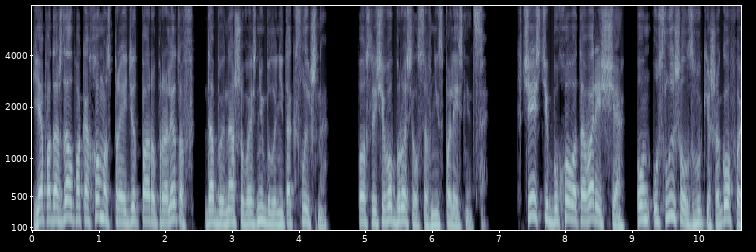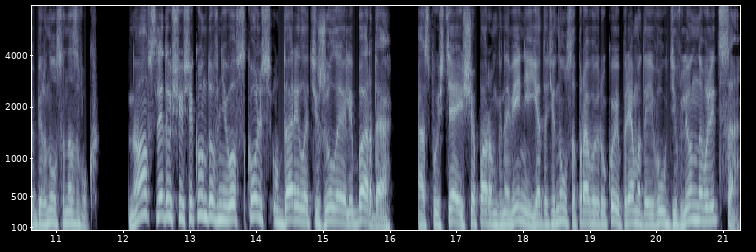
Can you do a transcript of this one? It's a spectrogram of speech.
Я подождал, пока Хомос пройдет пару пролетов, дабы нашу возню было не так слышно, после чего бросился вниз по лестнице. К чести бухого товарища, он услышал звуки шагов и обернулся на звук. Но в следующую секунду в него вскользь ударила тяжелая лебарда, а спустя еще пару мгновений я дотянулся правой рукой прямо до его удивленного лица,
